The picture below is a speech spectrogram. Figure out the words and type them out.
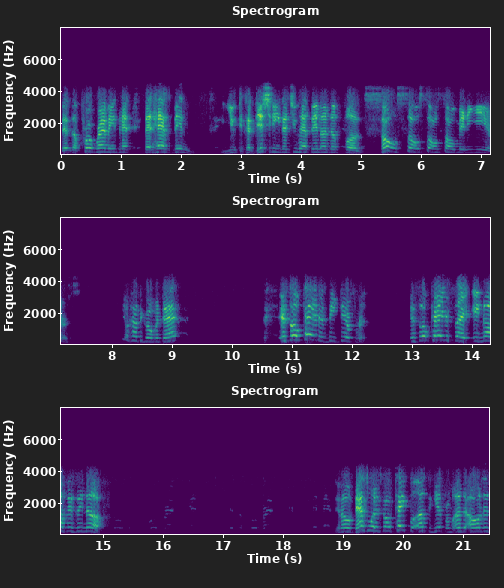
the, the programming that that has been you the conditioning that you have been under for so so so so many years. You don't have to go with that. It's okay to be different. It's okay to say enough is enough. You know, that's what it's going to take for us to get from under all this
